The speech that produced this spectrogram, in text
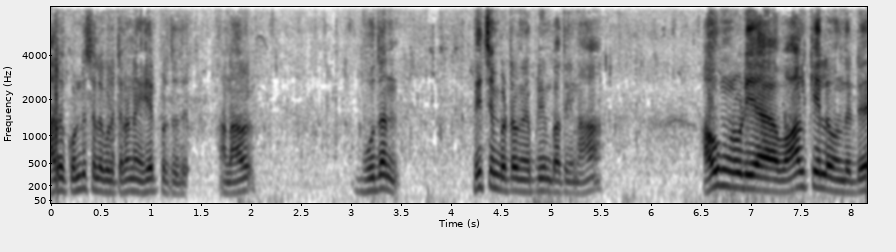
அதை கொண்டு செல்லக்கூடிய திறனை ஏற்படுத்துது. ஆனால் புதன் நீச்சம் பெற்றவங்க எப்படின்னு பார்த்தீங்கன்னா அவங்களுடைய வாழ்க்கையில் வந்துட்டு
